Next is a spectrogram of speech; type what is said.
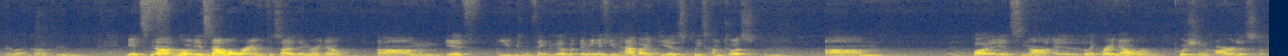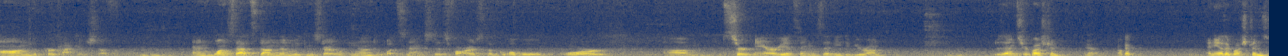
Okay, well, I can't even- It's not what it's not what we're emphasizing right now. Um, if you can think of, I mean, if you have ideas, please come to us. Um, but it's not like right now we're pushing hardest on the per package stuff. Mhm. And once that's done, then we can start looking on to what's next as far as the global or um, certain area things that need to be run. Does that answer your question? Yeah. Okay. Any other questions?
